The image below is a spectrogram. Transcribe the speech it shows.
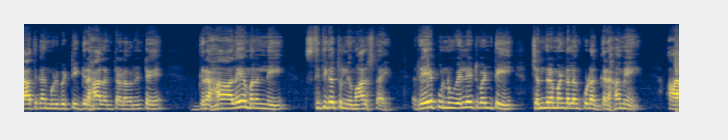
జాతకాన్ని ముడిపెట్టి గ్రహాలు అంటాడు అని అంటే గ్రహాలే మనల్ని స్థితిగతుల్ని మారుస్తాయి. రేపు నువ్వు వెళ్ళేటువంటి చంద్రమండలం కూడా గ్రహమే. ఆ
